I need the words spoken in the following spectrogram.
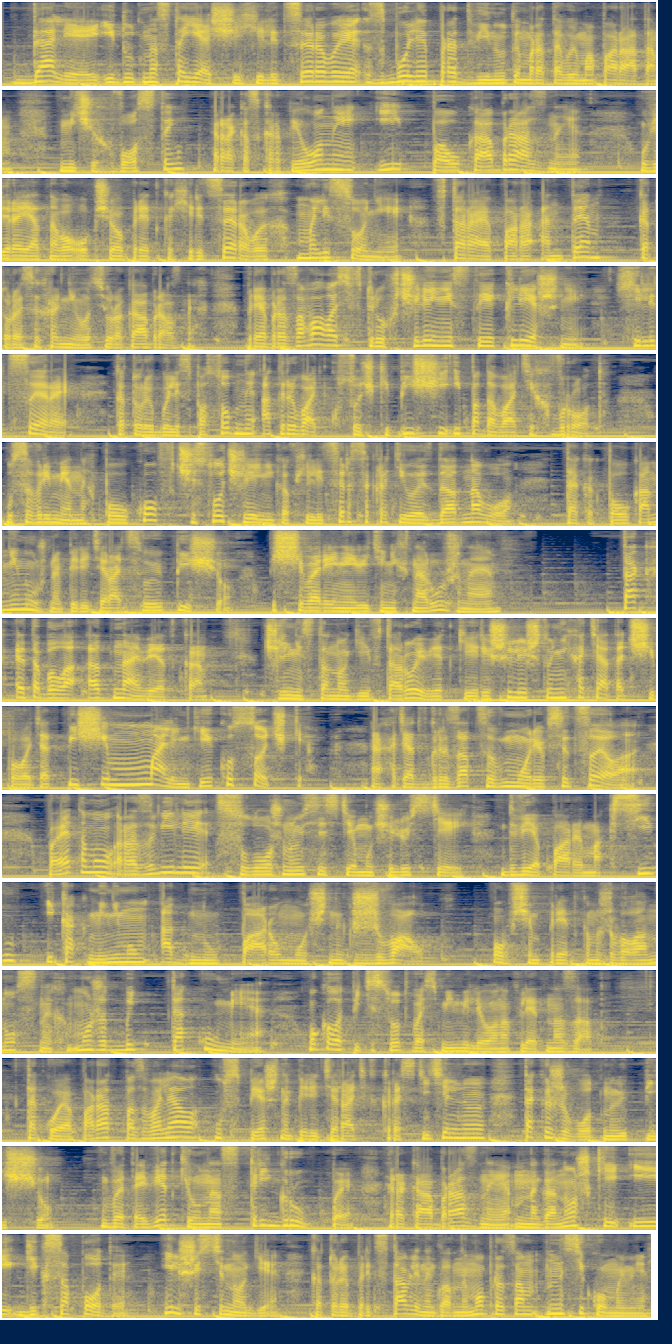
Далее идут настоящие хелицеровые с более продвинутым ротовым аппаратом, мечехвосты, ракоскорпионы и паукообразные. У вероятного общего предка хелицеровых малисонии вторая пара антенн, которая сохранилась у ракообразных, преобразовалась в трехчленистые клешни, хелицеры, которые были способны отрывать кусочки пищи и подавать их в рот – у современных пауков число членников хелицер сократилось до одного, так как паукам не нужно перетирать свою пищу. Пищеварение ведь у них наружное. Так, это была одна ветка. Членистоногие второй ветки решили, что не хотят отщипывать от пищи маленькие кусочки, а хотят вгрызаться в море всецело. Поэтому развили сложную систему челюстей, две пары максил и как минимум одну пару мощных жвал. Общим предком жвалоносных может быть такумия около 508 миллионов лет назад. Такой аппарат позволял успешно перетирать как растительную, так и животную пищу. В этой ветке у нас три группы – ракообразные, многоножки и гексаподы, или шестиногие, которые представлены главным образом насекомыми.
